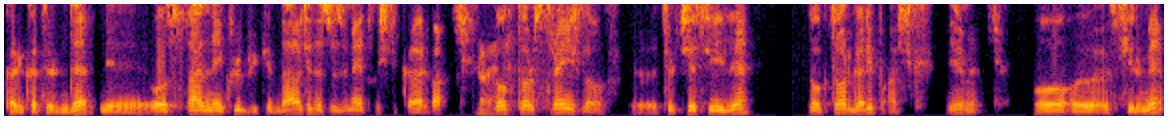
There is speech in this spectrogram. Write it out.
karikatüründe. E, o Stanley Kubrick'in daha önce de sözünü etmiştik galiba. Evet. Doktor Strangelove e, Türkçesiyle Doktor Garip Aşk değil mi? O e, filmi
